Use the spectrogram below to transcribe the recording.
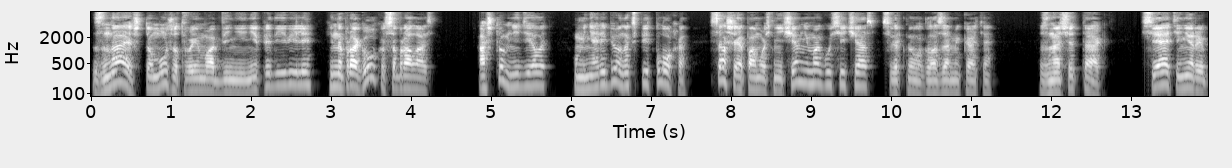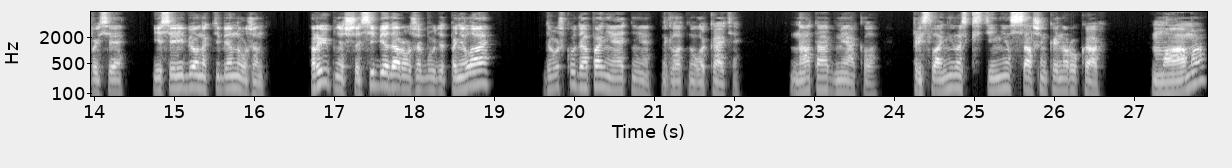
Знаешь, что мужу твоему обвинение предъявили и на прогулку собралась. А что мне делать? У меня ребенок спит плохо. Саше я помочь ничем не могу сейчас, сверкнула глазами Катя. Значит так, сядь и не рыпайся, если ребенок тебе нужен. Рыпнешься, себе дороже будет, поняла? Да уж куда понятнее, сглотнула Катя. Ната обмякла, прислонилась к стене с Сашенькой на руках. Мама,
